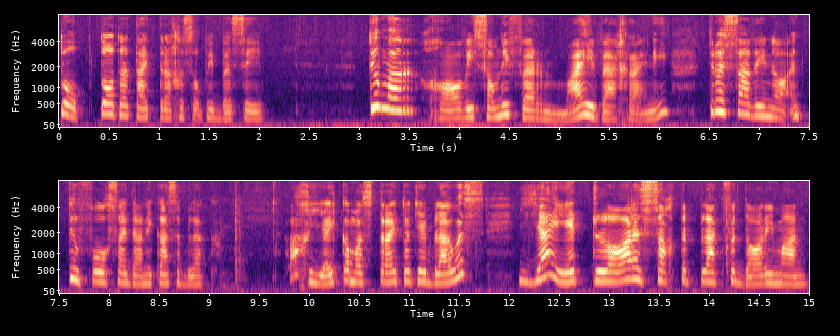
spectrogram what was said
top totdat hy terug is op die bus sê. Toe maar gawe sal nie vir my wegry nie, troos Sarina en toe volg sy Danika se blik. Ag jy kan maar stry tot jy blou is. Jy het klaar 'n sagte plek vir daardie man.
